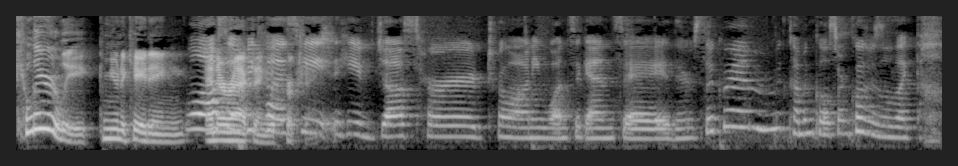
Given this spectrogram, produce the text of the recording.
Clearly communicating Well, and interacting with because he he just heard Trelawney once again say, "There's the Grim coming closer and closer." So I was like, "Ugh,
